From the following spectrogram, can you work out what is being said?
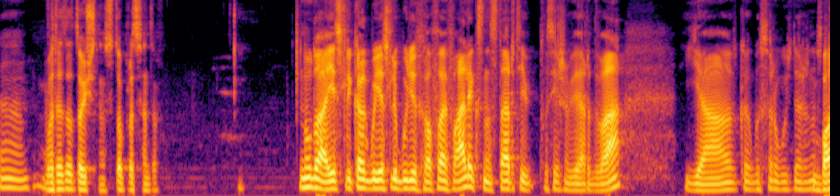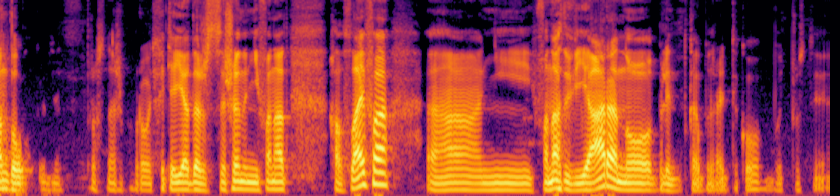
А. Вот это точно, сто процентов. Ну да, если как бы, если будет Half-Life Alex на старте PlayStation VR 2, я как бы сорвусь даже на Бандл. Просто даже попробовать. Хотя я даже совершенно не фанат Half-Life, а, не фанат VR, но, блин, как бы ради такого будет просто... Mm-hmm.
